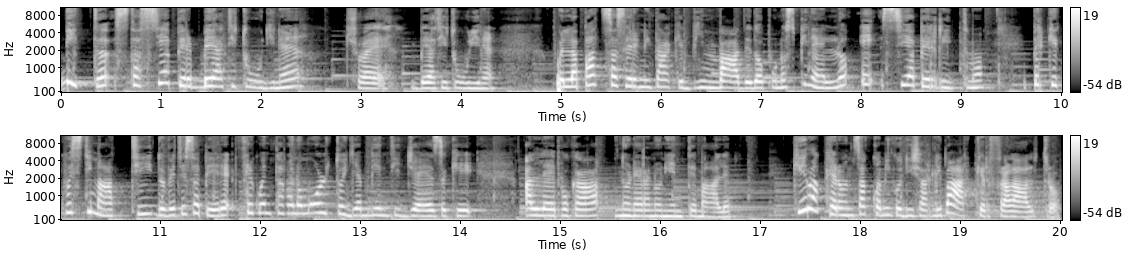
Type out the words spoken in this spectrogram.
Beat sta sia per beatitudine, cioè beatitudine, quella pazza serenità che vi invade dopo uno spinello, e sia per ritmo, perché questi matti, dovete sapere, frequentavano molto gli ambienti jazz che all'epoca non erano niente male. Kerouac era un sacco amico di Charlie Parker, fra l'altro.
